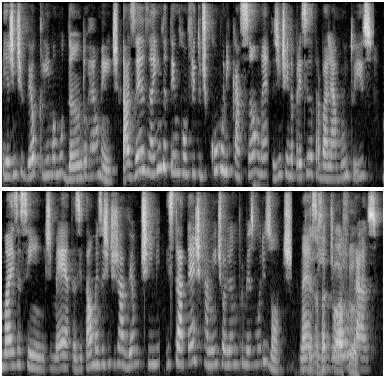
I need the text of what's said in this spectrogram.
e a gente vê o clima mudando realmente. Às vezes ainda tem um conflito de comunicação, né? A gente ainda precisa trabalhar muito isso, mais assim, de metas e tal, mas a gente já vê um time estrategicamente olhando para o mesmo horizonte, né? Assim, sabe de que eu longo acho- prazo.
